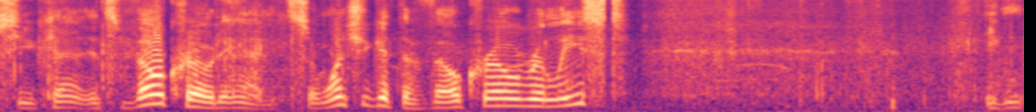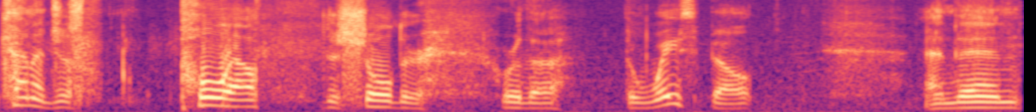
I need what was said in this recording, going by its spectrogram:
So you can it's velcroed in. So once you get the velcro released, you can kind of just pull out the shoulder or the the waist belt and then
